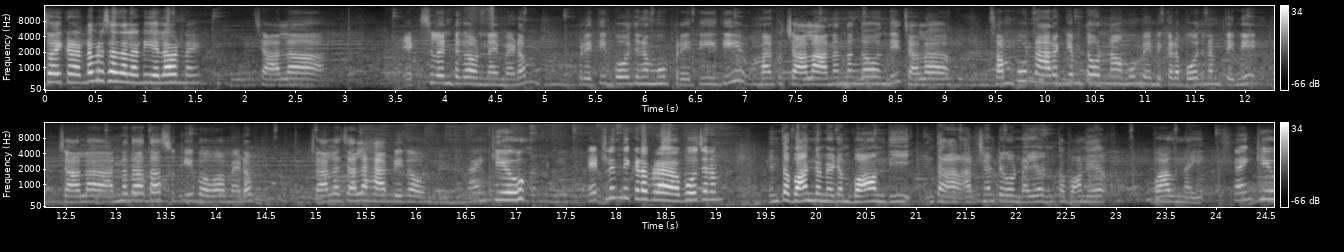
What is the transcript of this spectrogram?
సో ఇక్కడ అన్నప్రసాదాలు అన్నీ ఎలా ఉన్నాయి? చాలా ఎక్సలెంట్గా ఉన్నాయి మేడం. ప్రతి భోజనము ప్రతిదీ మాకు చాలా ఆనందంగా ఉంది. చాలా సంపూర్ణ ఆరోగ్యంతో ఉన్నాము. మేము ఇక్కడ భోజనం తిని చాలా అన్నదాత సుఖీభవ మేడం. చాలా చాలా హ్యాపీగా ఉంది. థ్యాంక్ యూ ఎట్లుంది ఇక్కడ ప్ర- భోజనం? ఎంత బాగుందా మేడం బాగుంది. ఎంత అర్జెంటుగా ఉన్నాయో ఎంత బాగున్నాయో. బాగున్నాయి. థ్యాంక్ యూ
